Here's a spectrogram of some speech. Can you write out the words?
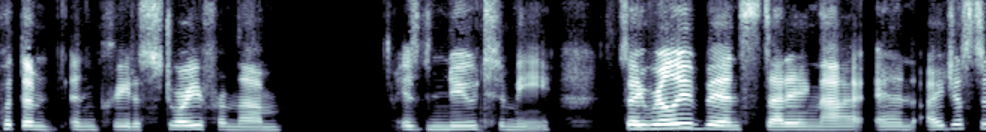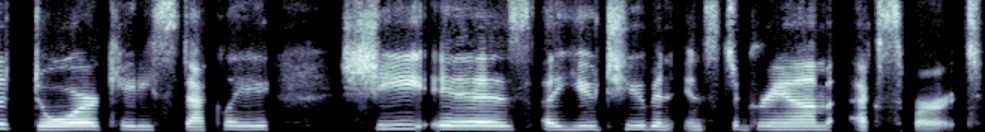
put them and create a story from them is new to me. So I really have been studying that and I just adore Katie Steckly. She is a YouTube and Instagram expert.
